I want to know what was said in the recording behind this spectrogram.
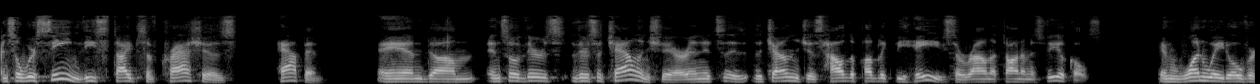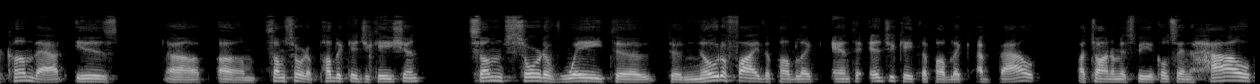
And so we're seeing these types of crashes happen. And, um, and so there's, there's a challenge there. And it's, the challenge is how the public behaves around autonomous vehicles. And one way to overcome that is, uh, um, some sort of public education, some sort of way to, to notify the public and to educate the public about autonomous vehicles and how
